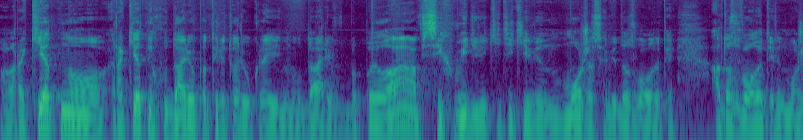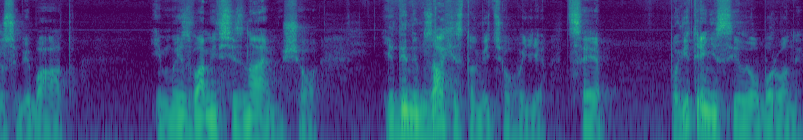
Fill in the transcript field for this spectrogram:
ракетно, ракетних ударів по території України, ударів БПЛА, всіх видів, які тільки він може собі дозволити, а дозволити він може собі багато. І ми з вами всі знаємо, що єдиним захистом від цього є це повітряні сили оборони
